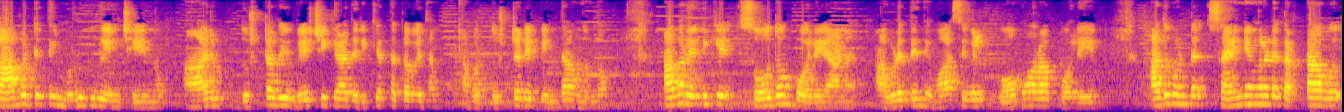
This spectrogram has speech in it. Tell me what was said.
കാപട്യത്തിൽ മുഴുകുകയും ചെയ്യുന്നു. ആരും ദുഷ്ടത ഉപേക്ഷിക്കാതിരിക്കത്തക്ക വിധം അവർ ദുഷ്ടരെ പിന്താങ്ങുന്നു. അവർ എനിക്ക് സോതോം പോലെയാണ് അവിടുത്തെ നിവാസികൾ ഗോമോറ പോലെയും. അതുകൊണ്ട് സൈന്യങ്ങളുടെ കർത്താവ്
